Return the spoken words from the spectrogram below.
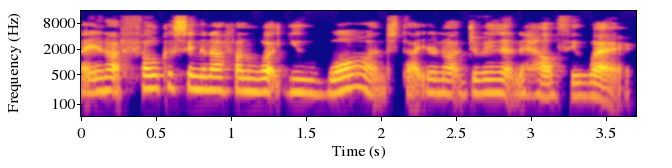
that you're not focusing enough on what you want, that you're not doing it in a healthy way.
